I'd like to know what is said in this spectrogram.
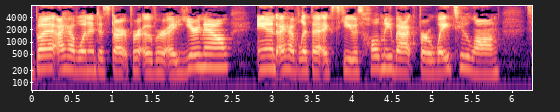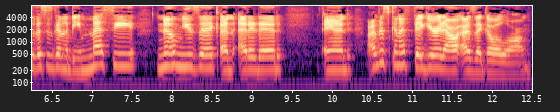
but I have wanted to start for over a year now, and I have let that excuse hold me back for way too long. So this is going to be messy, no music, unedited and I'm just gonna figure it out as I go along.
